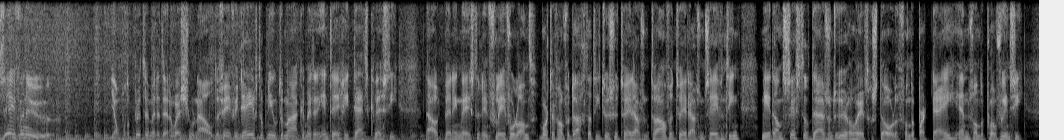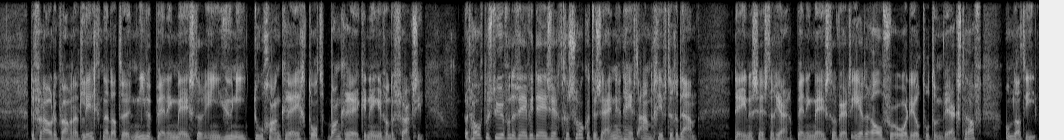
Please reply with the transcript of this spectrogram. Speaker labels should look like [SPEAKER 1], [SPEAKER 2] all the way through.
[SPEAKER 1] 7 uur.
[SPEAKER 2] Jan van der Putten met het NOS-journaal. De VVD heeft opnieuw te maken met een integriteitskwestie. De oud-penningmeester in Flevoland wordt ervan verdacht... dat hij tussen 2012 en 2017 meer dan 60.000 euro heeft gestolen... van de partij en van de provincie. De fraude kwam aan het licht nadat de nieuwe penningmeester in juni... toegang kreeg tot bankrekeningen van de fractie. Het hoofdbestuur van de VVD zegt geschrokken te zijn en heeft aangifte gedaan. De 61-jarige penningmeester werd eerder al veroordeeld tot een werkstraf... omdat hij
